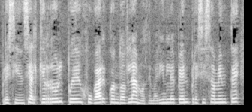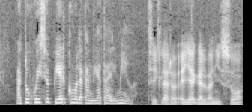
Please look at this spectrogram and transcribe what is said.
presidencial, ¿qué rol pueden jugar cuando hablamos de Marine Le Pen precisamente, a tu juicio, Pierre, como la candidata del miedo? Sí, claro, ella galvanizó,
